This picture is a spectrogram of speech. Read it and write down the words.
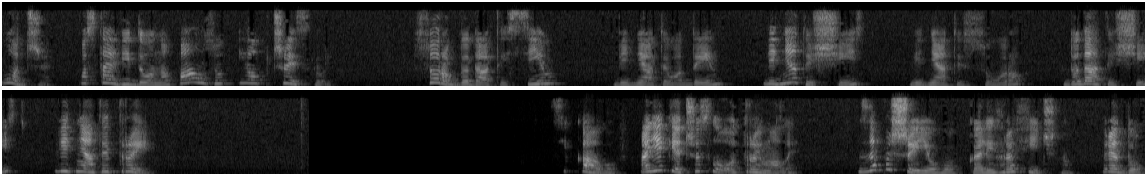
Отже, постав відео на паузу і обчисли. 40 додати 7, відняти 1, відняти 6, відняти 40, додати 6, відняти 3. Цікаво, а яке число отримали? Запиши його каліграфічно, рядок.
